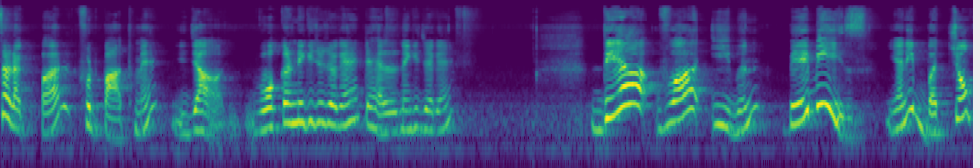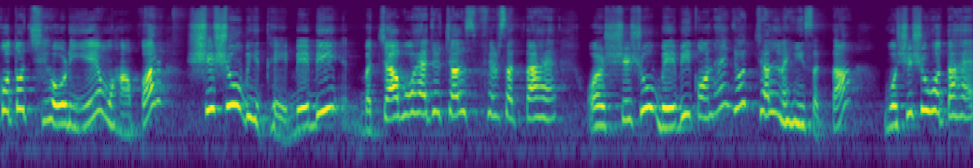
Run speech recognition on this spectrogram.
सड़क पर फुटपाथ में जहाँ वॉक करने की जो जगह है, टहलने की जगह है. देयर व इवन बेबीज यानी बच्चों को तो छोड़िए, वहाँ पर शिशु भी थे। बेबी, बच्चा वो है जो चल फिर सकता है, और शिशु बेबी कौन है जो चल नहीं सकता? वो शिशु होता है।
